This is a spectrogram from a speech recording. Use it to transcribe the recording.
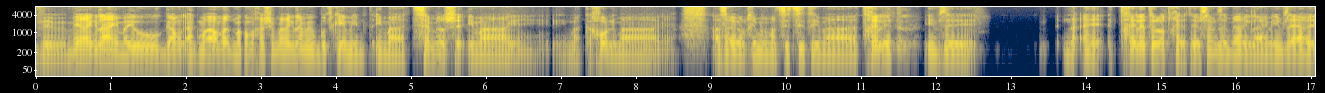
ומי רגליים היו גם הגמרא אומרת במקום אחר שמי רגליים היו בודקים עם, עם הצמר ש, עם, ה, עם הכחול עם ה, אז היו הולכים עם הציצית עם התכלת אם זה אה, תכלת או לא תכלת היו עושים את זה מי רגליים אם זה היה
